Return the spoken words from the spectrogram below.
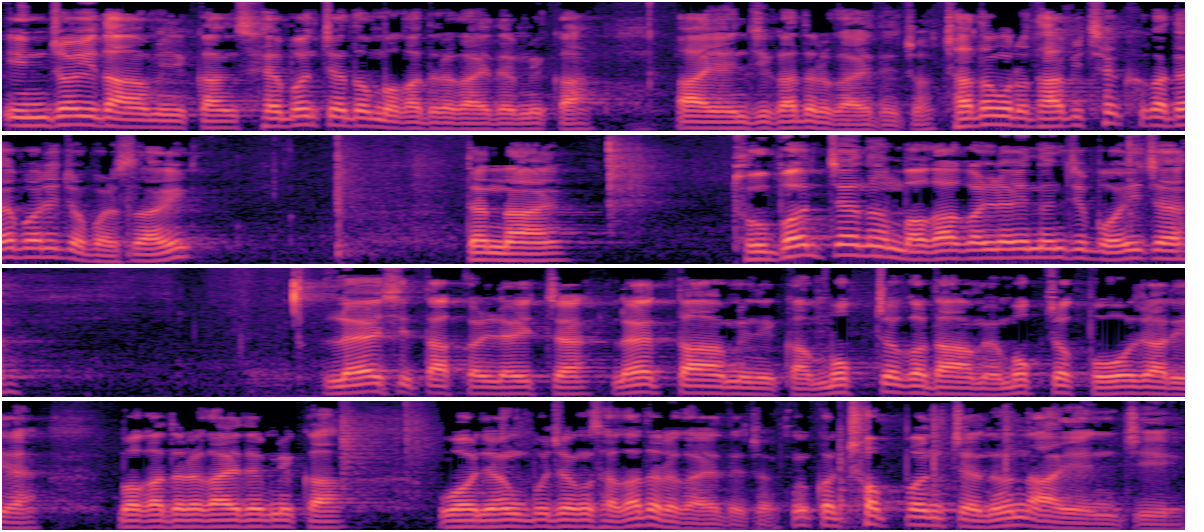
인조이 다음이니까 세 번째도 뭐가 들어가야 됩니까? ing가 들어가야 되죠. 자동으로 답이 체크가 돼버리죠 벌써. 됐나요? 두 번째는 뭐가 걸려 있는지 보이죠? let이 딱 걸려 있죠. let 다음이니까 목적어 다음에 목적 보호 자리에 뭐가 들어가야 됩니까? 원형 부정사가 들어가야 되죠. 그러니까 첫 번째는 ing,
